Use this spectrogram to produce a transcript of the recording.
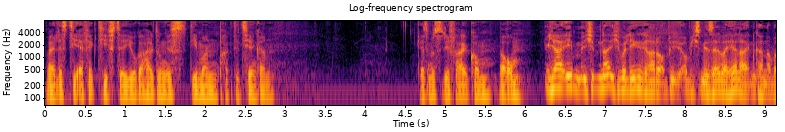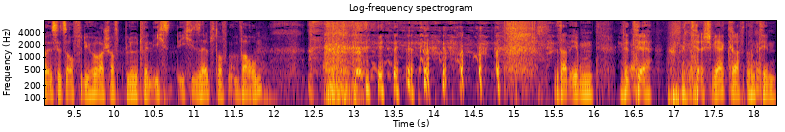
weil es die effektivste Yoga-Haltung ist, die man praktizieren kann. Jetzt müsste die Frage kommen, warum? Ja, eben. Ich, na, ich überlege gerade, ob ich ob es mir selber herleiten kann, aber ist jetzt auch für die Hörerschaft blöd, wenn ich, ich selbst drauf. Warum? Es hat eben mit der, mit der Schwerkraft und den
